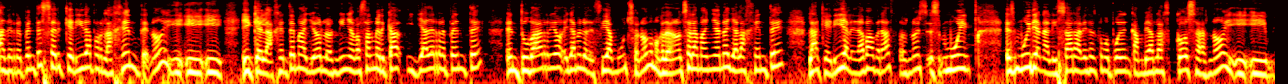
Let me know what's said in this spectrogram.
a de repente ser querida por la gente, ¿no? Y, que la gente mayor, los niños, vas al mercado y ya de repente en tu barrio, ella me lo decía mucho, ¿no? Como que de la noche a la mañana ya la gente la quería, le daba abrazos, ¿no? Es, muy, es muy de analizar a veces cómo pueden cambiar las cosas, ¿no? Y,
